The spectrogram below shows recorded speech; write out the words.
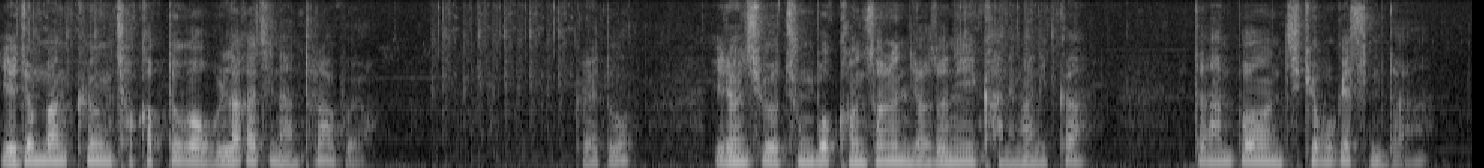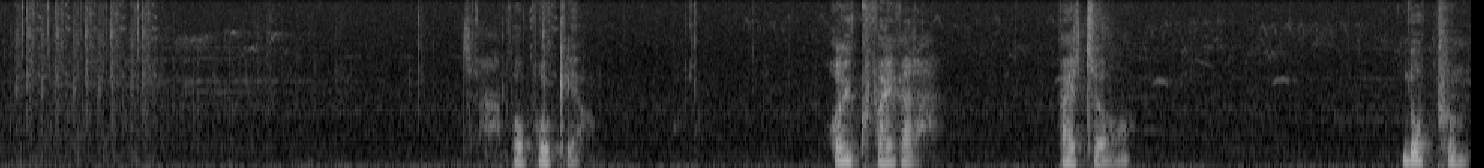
예전만큼 적합도가 올라가진 않더라고요. 그래도 이런 식으로 중복 건설은 여전히 가능하니까 일단 한번 지켜보겠습니다. 자, 한번 볼게요. 어이쿠 밝아라. 밝죠? 높음,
